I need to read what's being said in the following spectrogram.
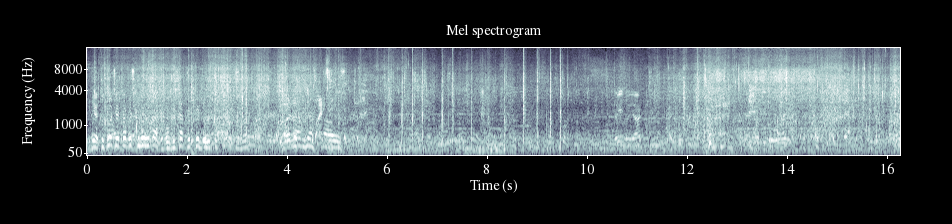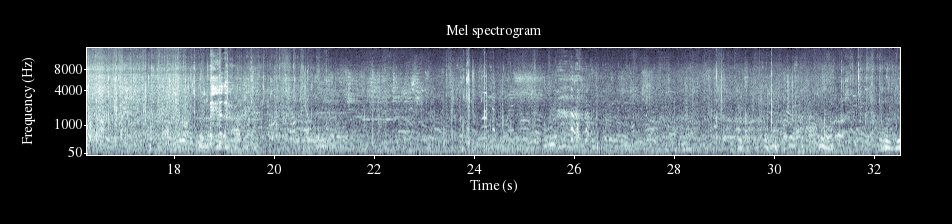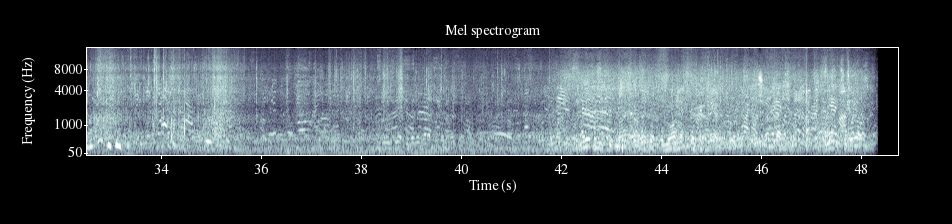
Ні, тут хоче трапочку може так, бо без так підпитувати. Можна пальці. Дивіться, як? Ну,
